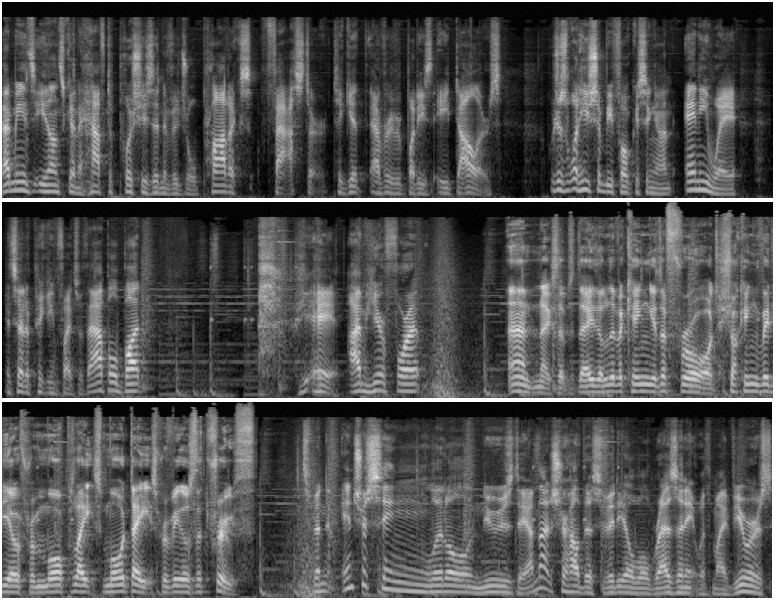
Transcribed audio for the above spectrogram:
that means Elon's going to have to push these individual products faster to get everybody's $8, which is what he should be focusing on anyway, instead of picking fights with Apple. But hey, I'm here for it. And next up today, the Liver King is a fraud. Shocking video from More Plates, More Dates reveals the truth. It's been an interesting little news day. I'm not sure how this video will resonate with my viewers,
